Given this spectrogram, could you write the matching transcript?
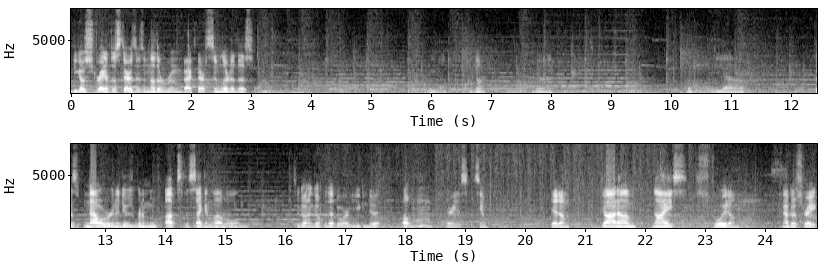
If you go straight up the stairs, there's another room back there, similar to this one. Because now what we're gonna do is we're gonna move up to the second level. So go ahead and go for that door. You can do it. Oh, there he is. See him? Hit him. Got him. Nice. Destroyed him. Now go straight.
